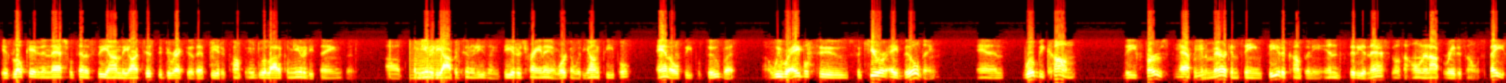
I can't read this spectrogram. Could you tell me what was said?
is located in Nashville, Tennessee. I'm the artistic director of that theater company. We do a lot of community things and uh, community opportunities and theater training and working with young people and old people too. But uh, we were able to secure a building and will become the 1st Mhm. African American themed theater company in the city of Nashville to own and operate its own space,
